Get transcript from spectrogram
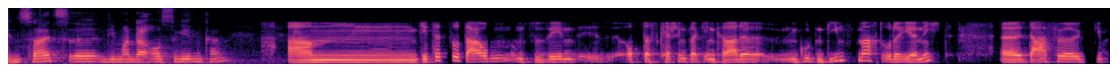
Insights, äh, die man da auszugeben kann? Ähm, Geht es jetzt so darum, um zu sehen, ob das Caching-Plugin gerade einen guten Dienst macht oder eher nicht? Äh, dafür gibt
